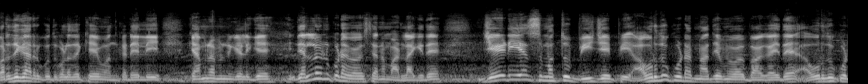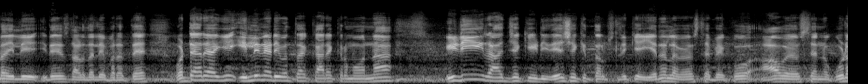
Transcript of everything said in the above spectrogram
ವರದಿಗಾರರು ಕೂತ್ಕೊಳ್ಳೋದಕ್ಕೆ ಒಂದು ಕಡೆಯಲ್ಲಿ ಕ್ಯಾಮ್ರಾಮನ್ಗಳಿಗೆ ಇದೆಲ್ಲವೂ ಕೂಡ ವ್ಯವಸ್ಥೆಯನ್ನು ಮಾಡಲಾಗಿದೆ. ಜೆ ಮತ್ತು ಬಿ ಜೆ ಪಿ ಕೂಡ ಮಾಧ್ಯಮ ವಿಭಾಗ ಇದೆ. ಅವ್ರದ್ದು ಕೂಡ ಇಲ್ಲಿ ಇದೇ ಸ್ಥಳದಲ್ಲಿ ಬರುತ್ತೆ. ಒಟ್ಟಾರೆಯಾಗಿ ಇಲ್ಲಿ ನಡೆಯುವಂಥ ಕಾರ್ಯಕ್ರಮವನ್ನು ಇಡೀ ರಾಜ್ಯಕ್ಕೆ, ಇಡೀ ದೇಶಕ್ಕೆ ತಲುಪಿಸಲಿಕ್ಕೆ ಏನೆಲ್ಲ ವ್ಯವಸ್ಥೆ ಬೇಕೋ ಆ ವ್ಯವಸ್ಥೆಯನ್ನು ಕೂಡ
